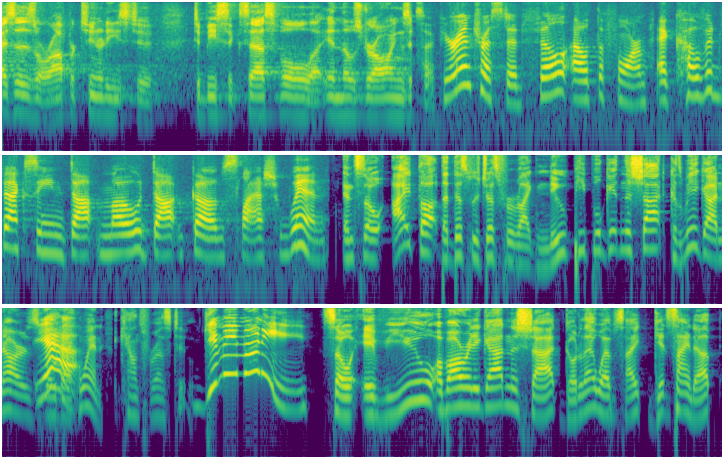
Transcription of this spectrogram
prizes or opportunities to to be successful uh, in those drawings. So if you're interested, fill out the form at covidvaccine.mo.gov slash win. And so I thought that this was just for like new people getting the shot because we had gotten ours way Yeah. back when. It counts for us too. Give me money. So if you have already gotten a shot, go to that website, get signed up.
